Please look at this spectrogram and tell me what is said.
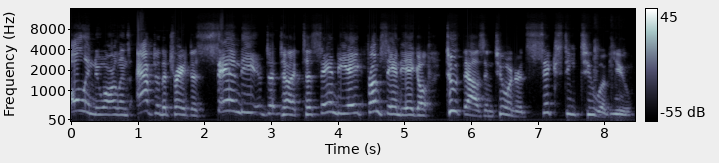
all in New Orleans after the trade to Sandy to, to, to San Diego from San Diego. 2,262 of you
